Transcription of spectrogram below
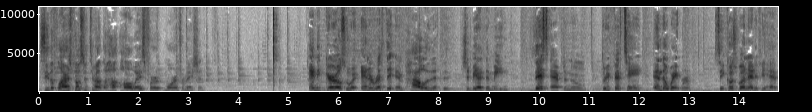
See the flyers posted throughout the hallways for more information. Any girls who are interested in powerlifting should be at the meeting this afternoon, 3:15 in the weight room. See Coach Burnett if you have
